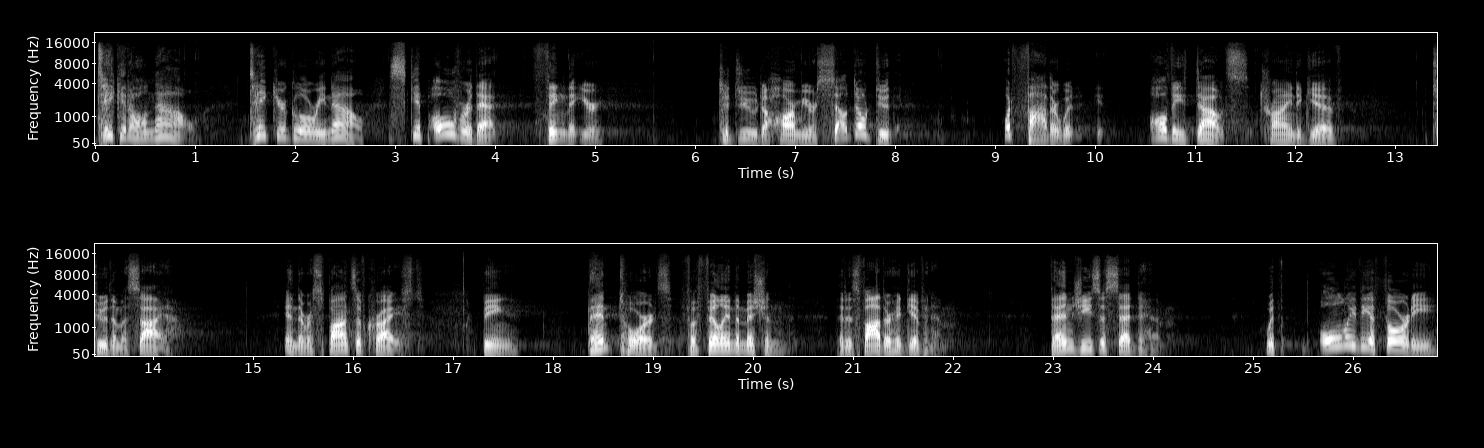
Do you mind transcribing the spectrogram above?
Take it all now. Take your glory now. Skip over that thing that you're to do to harm yourself. Don't do that. What father would, all these doubts trying to give to the Messiah? In the response of Christ being bent towards fulfilling the mission that his father had given him. Then Jesus said to him, with only the authority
